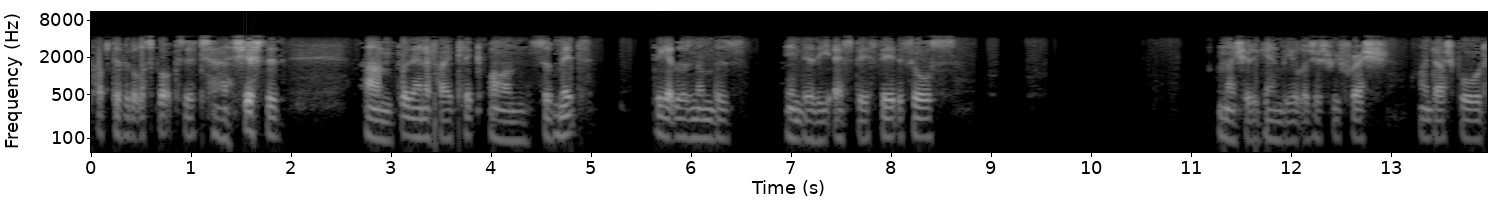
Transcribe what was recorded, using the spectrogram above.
Perhaps difficult to spot because it uh, shifted. Um, but then if I click on Submit to get those numbers into the Essbase data source, and I should again be able to just refresh my dashboard.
